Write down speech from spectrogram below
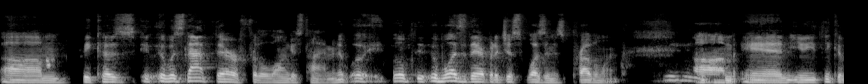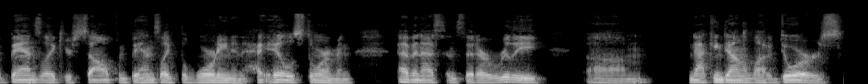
um, because it, it was not there for the longest time, and it, it it was there, but it just wasn't as prevalent. Mhm. Um, and you know, you think of bands like yourself and bands like The Warning and Ha- Halestorm and Evanescence that are really um, knocking down a lot of doors.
